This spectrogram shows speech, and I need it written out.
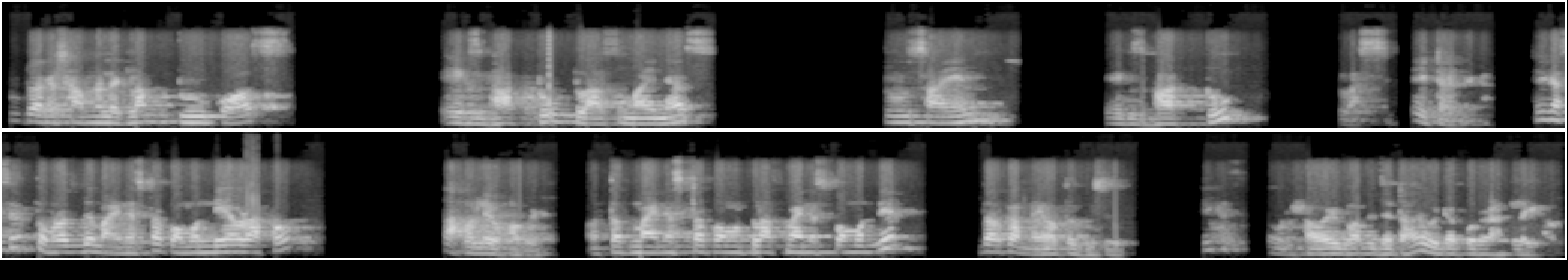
টুটাকে সামনে লিখলাম টু কস এক্স ভাগ two plus minus two sine x ভাগ টু প্লাস লেখা। ঠিক আছে? তোমরা যদি মাইনাসটা কমন নিয়েও রাখো, তাহলেও হবে। অর্থাৎ মাইনাসটা কমন প্লাস মাইনাস কমন নিয়ে দরকার নেই, অত কিছু। ঠিক আছে? তোমরা স্বাভাবিকভাবে যেটা হয়, ওইটা করে রাখলেই হবে।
